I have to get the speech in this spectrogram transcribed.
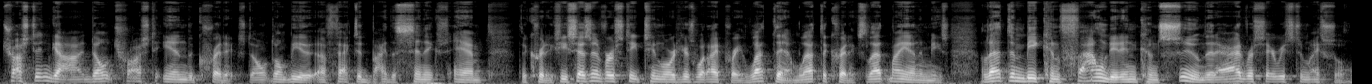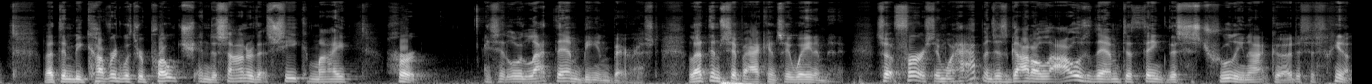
Trust in God. Don't trust in the critics. Don't, don't be affected by the cynics and the critics. He says in verse 18, Lord, here's what I pray. Let them, let the critics, let my enemies, let them be confounded and consumed that are adversaries to my soul. Let them be covered with reproach and dishonor that seek my hurt. He said, Lord, let them be embarrassed. Let them sit back and say, wait a minute. So at first, and what happens is God allows them to think this is truly not good. This is, you know,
